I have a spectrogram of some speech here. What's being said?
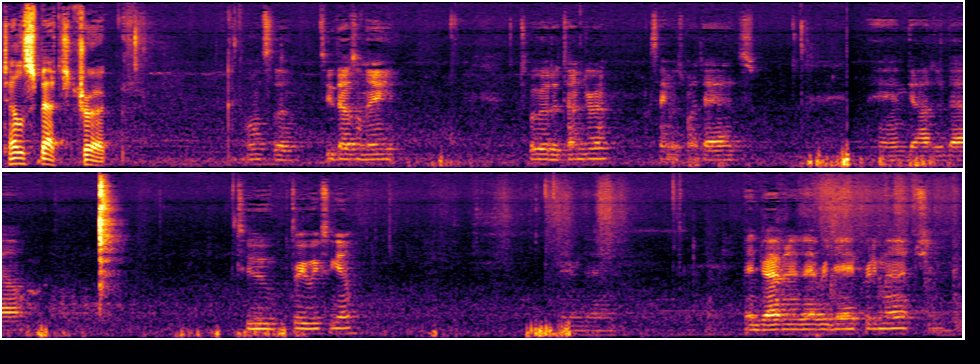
Tell us about your truck. Well, it's a 2008 Toyota Tundra, same as my dad's, and got it about two, three weeks ago. And uh, been driving it every day pretty much. And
